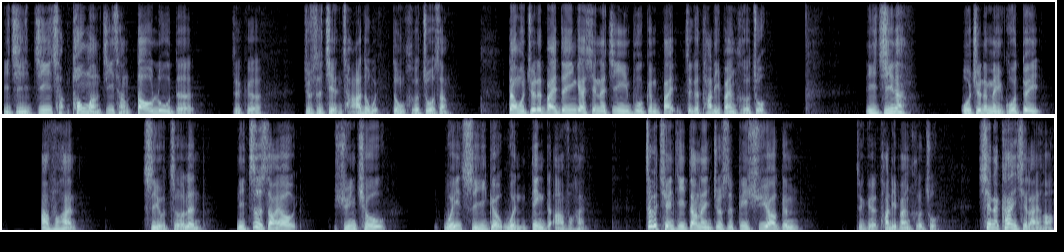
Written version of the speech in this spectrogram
以及机场通往机场道路的这个就是检查的这种合作上。但我觉得拜登应该现在进一步跟拜这个塔利班合作，以及呢，我觉得美国对阿富汗是有责任的，你至少要。寻求维持一个稳定的阿富汗，这个前提当然就是必须要跟这个塔利班合作。现在看起来哈，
